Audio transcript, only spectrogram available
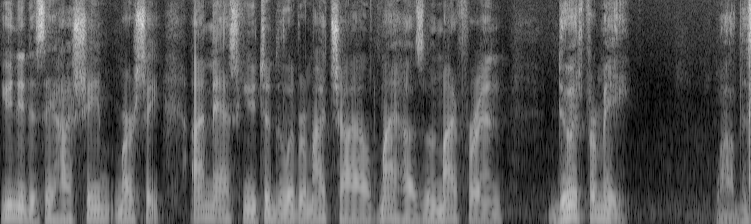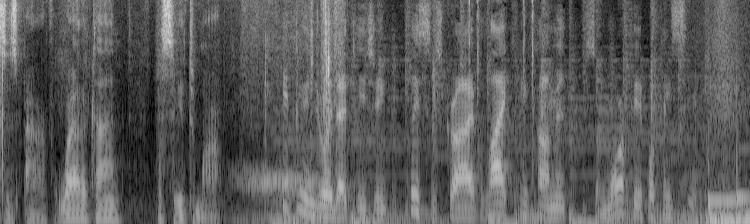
you need to say, Hashem, mercy, I'm asking you to deliver my child, my husband, my friend. Do it for me. Wow, this is powerful. We're out of time. We'll see you tomorrow. If you enjoyed that teaching, please subscribe, like, and comment so more people can see it.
